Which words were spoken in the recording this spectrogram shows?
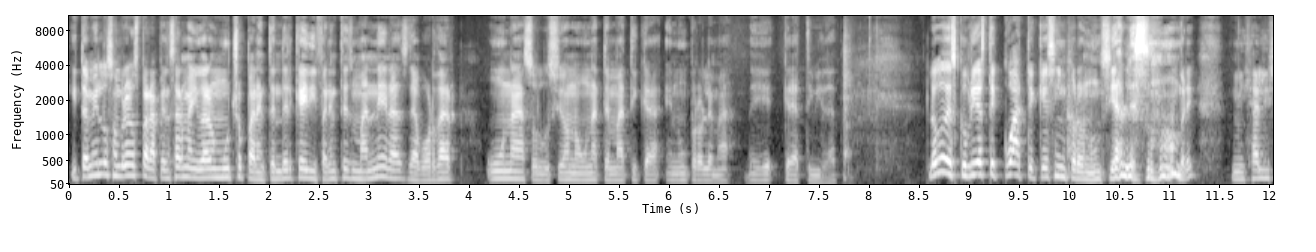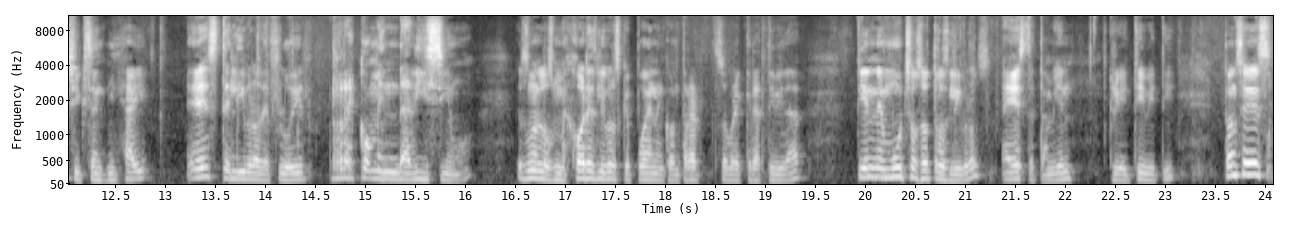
Y también los sombreros para pensar me ayudaron mucho para entender que hay diferentes maneras de abordar una solución o una temática en un problema de creatividad. Luego descubrí a este cuate que es impronunciable su nombre, Mihaly Csikszentmihalyi. Este libro de Fluir, recomendadísimo. Es uno de los mejores libros que pueden encontrar sobre creatividad. Tiene muchos otros libros, este también, Creativity. Entonces,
